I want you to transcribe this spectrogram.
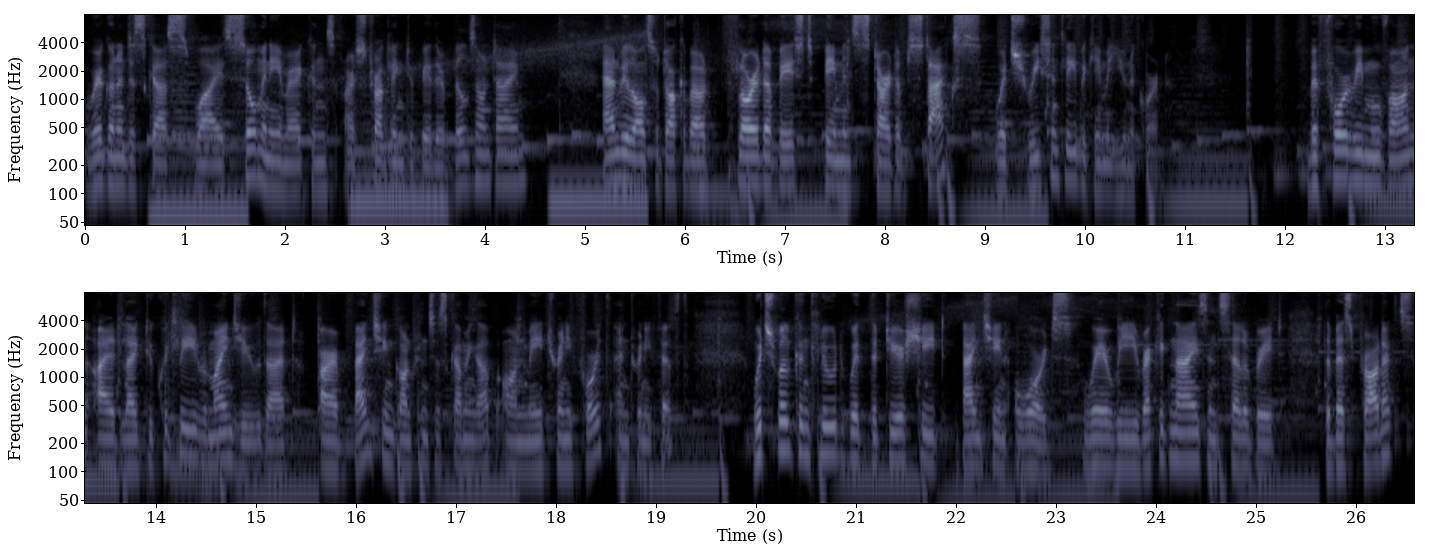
we're going to discuss why so many Americans are struggling to pay their bills on time. And we'll also talk about Florida based payments startup Stax, which recently became a unicorn. Before we move on, I'd like to quickly remind you that our BankChain conference is coming up on May 24th and 25th, which will conclude with the Tearsheet BankChain Awards, where we recognize and celebrate the best products,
